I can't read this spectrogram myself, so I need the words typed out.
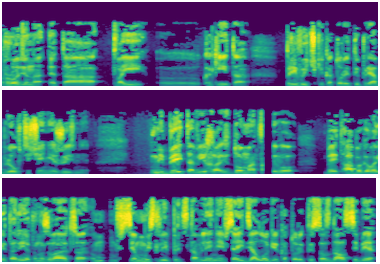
Родина – это твои э, какие-то привычки, которые ты приобрел в течение жизни. Мибейт Авиха из дома отца его. Бейт Аба, говорит Ари, это называются все мысли, представления, вся идеология, которую ты создал себе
